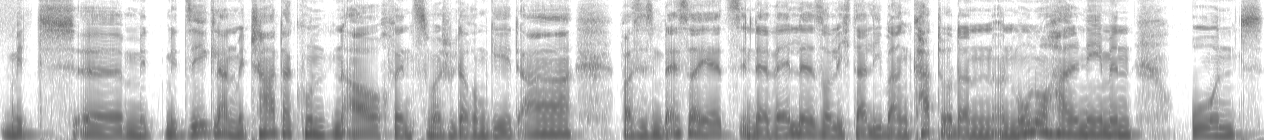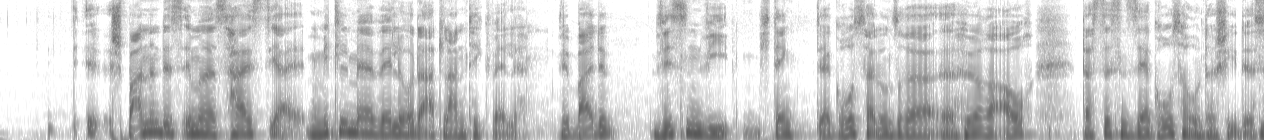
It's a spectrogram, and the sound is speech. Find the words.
mit, äh, mit, mit Seglern, mit Charterkunden auch, wenn es zum Beispiel darum geht, ah, was ist denn besser jetzt in der Welle, soll ich da lieber einen Cut oder einen, einen Monohull nehmen? Und äh, spannend ist immer, es heißt ja Mittelmeerwelle oder Atlantikwelle. Wir beide wissen, wie ich denke, der Großteil unserer äh, Hörer auch, dass das ein sehr großer Unterschied ist.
